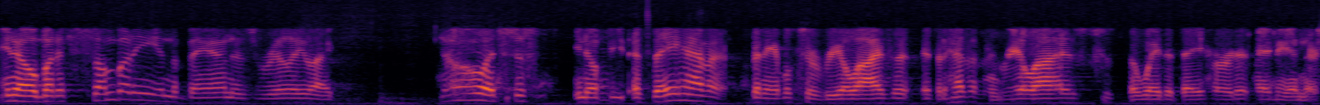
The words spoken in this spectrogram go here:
you know, but if somebody in the band is really like, no, it's just you know, if, you, if they haven't been able to realize it, if it hasn't been realized the way that they heard it, maybe in their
